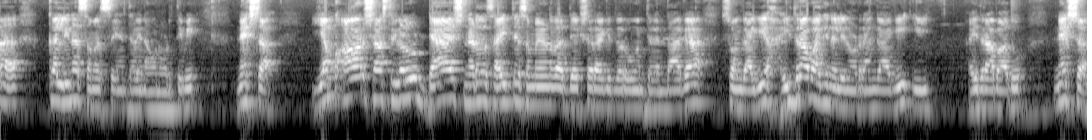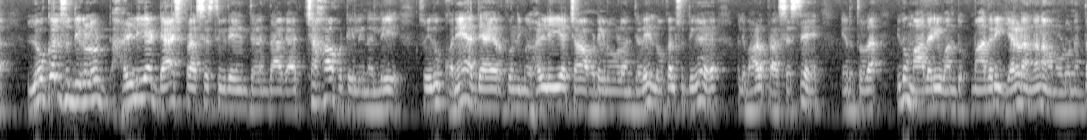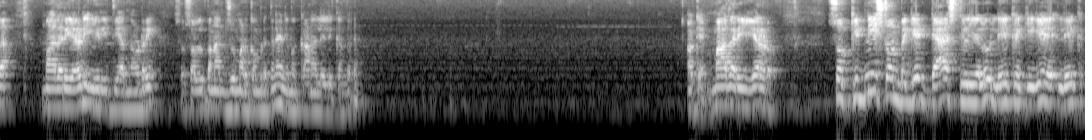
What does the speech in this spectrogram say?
ಕಲ್ಲಿನ ಸಮಸ್ಯೆ ಅಂತ ಹೇಳಿ ನಾವು ನೋಡ್ತೀವಿ. ನೆಕ್ಸ್ಟ್ ಎಂ ಆರ್ ಶಾಸ್ತ್ರಿಗಳು ಡ್ಯಾಶ್ ನಡೆದ ಸಾಹಿತ್ಯ ಸಮ್ಮೇಳನದ ಅಧ್ಯಕ್ಷರಾಗಿದ್ದರು ಅಂತ ಹೇಳಿದಾಗ, ಸೊ ಹಂಗಾಗಿ ಹೈದರಾಬಾದಿನಲ್ಲಿ ನೋಡ್ರಿ. ಹಂಗಾಗಿ ಈ ಹೈದರಾಬಾದು. ನೆಕ್ಸ್ಟ್ ಲೋಕಲ್ ಸುದ್ದಿಗಳು ಹಳ್ಳಿಯ ಡ್ಯಾಶ್ ಪ್ರಾಶಸ್ತ್ಯವಿದೆ ಅಂತ ಹೇಳಿದಾಗ ಚಹಾ ಹೋಟೆಲಿನಲ್ಲಿ. ಸೊ ಇದು ಕೊನೆಯ ಅಧ್ಯಾಯ ಇರ್ತದೆ ನಿಮಗೆ ಹಳ್ಳಿಯ ಚಹಾ ಹೋಟೆಲ್ಗಳು ಅಂತೇಳಿ ಲೋಕಲ್ ಸುದ್ದಿಗೆ ಅಲ್ಲಿ ಬಹಳ ಪ್ರಾಶಸ್ತ್ಯ ಇರ್ತದ. ಇದು ಮಾದರಿ ಒಂದು. ಮಾದರಿ ಎರಡನ್ನ ನಾವು ನೋಡೋಣಂತ ಮಾದರಿ ಎರಡು ಈ ರೀತಿ ಅದ್ ನೋಡ್ರಿ. ಸೊ ಸ್ವಲ್ಪ ನಾನು ಜೂಮ್ ಮಾಡ್ಕೊಂಡ್ಬಿಡ್ತೇನೆ. ನಿಮಗೆ ಕಾಣಲಿಕ್ಕಂದ್ರೆ ಓಕೆ ಮಾದರಿ ಎರಡು. ಸೊ ಕಿಡ್ನಿ ಸ್ಟೋನ್ ಬಗ್ಗೆ ಡ್ಯಾಶ್ ತಿಳಿಯಲು ಲೇಖಕಿಗೆ ಲೇಖ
